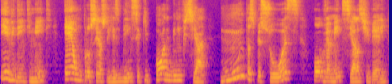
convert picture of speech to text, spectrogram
evidentemente, é um processo de residência que pode beneficiar muitas pessoas, obviamente, se elas tiverem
